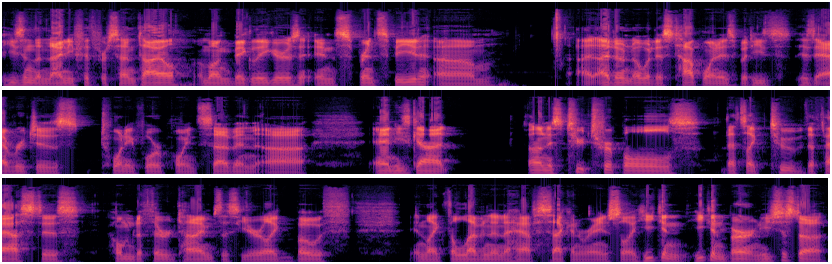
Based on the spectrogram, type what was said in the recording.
he's in the 95th percentile among big leaguers in sprint speed. Um, I, I, don't know what his top one is, but he's his average is 24.7, uh, and he's got on his two triples. That's like two of the fastest home to third times this year, like both in like the 11 and a half second range. So like he can he can burn. He's just a,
